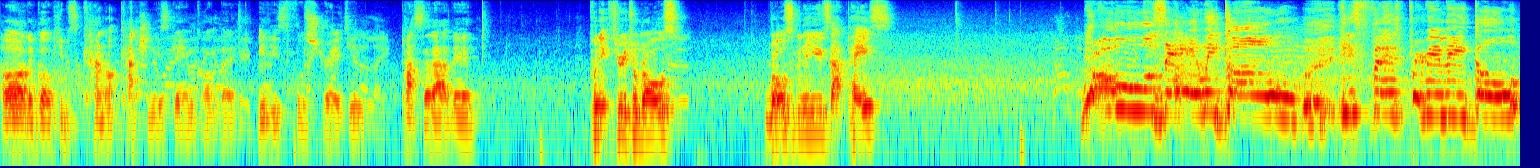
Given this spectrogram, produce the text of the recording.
Oh, the goalkeepers cannot catch in this game, can't they? It is frustrating. Pass that out there. Put it through to Rose. Rose is going to use that pace. Rose, there we go! His first Premier League goal.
